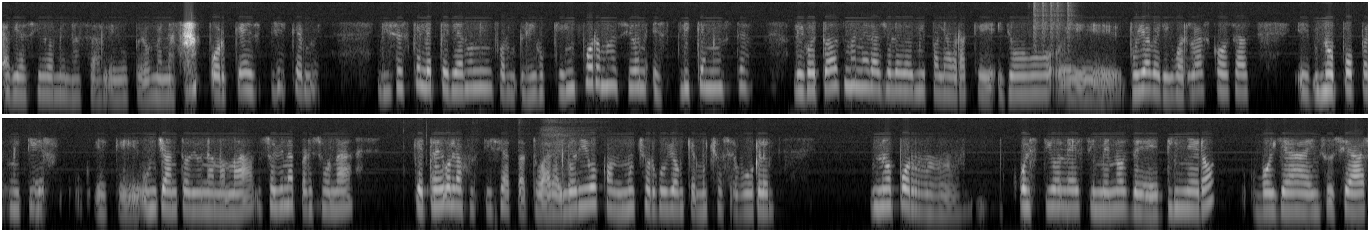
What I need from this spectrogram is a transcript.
había sido amenazada. Le digo, pero amenazada, ¿por qué? Explíqueme. Dice, es que le pedían un informe. Le digo, ¿qué información? Explíqueme usted. Le digo, de todas maneras, yo le doy mi palabra que yo eh, voy a averiguar las cosas, eh, no puedo permitir eh, que un llanto de una mamá, soy una persona que traigo la justicia tatuada y lo digo con mucho orgullo, aunque muchos se burlen, no por cuestiones y menos de dinero voy a ensuciar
